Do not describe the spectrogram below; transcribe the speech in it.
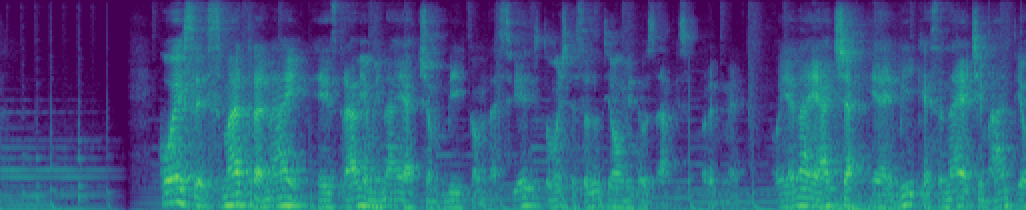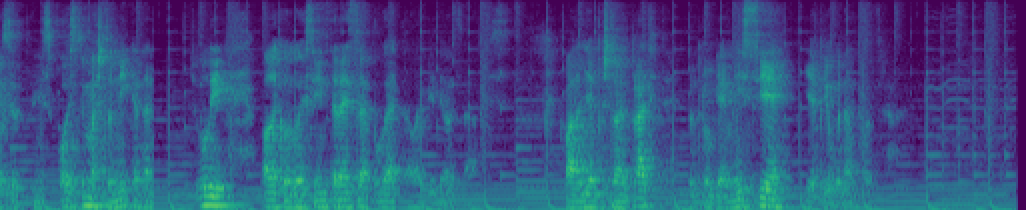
Koje se smatra najzdravijom i najjačom biljkom na svijetu, to možete saznati u ovom video zapisu pored mene. Koja je najjača je biljka sa najjačim antioksidativnim svojstvima što nikada ne čuli, ali koji se interesira pogledajte ovaj video zapis. Hvala lijepo što me pratite do druge emisije, lijep ugodan pozdrav.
